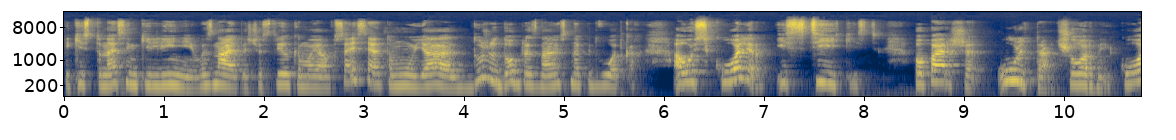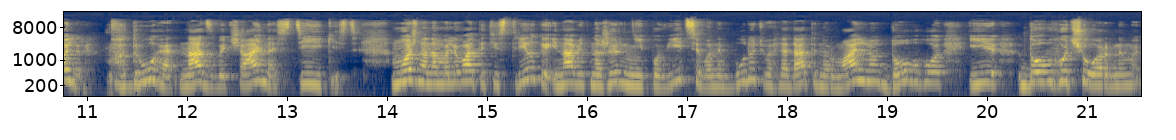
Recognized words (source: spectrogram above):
якісь тонесенькі лінії. Ви знаєте, що стрілки моя обсесія, тому я дуже добре знаюсь на підводках. А ось колір і стійкість. По-перше, ультра чорний колір. По-друге, надзвичайна стійкість. Можна намалювати ті стрілки, і навіть на жирній повіці вони будуть виглядати нормально, довго і довго чорними.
